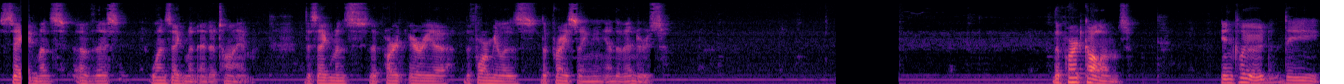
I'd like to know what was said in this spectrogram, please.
segments of this one segment at a time. The segments, the part area, the formulas, the pricing, and the vendors. The part columns include the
